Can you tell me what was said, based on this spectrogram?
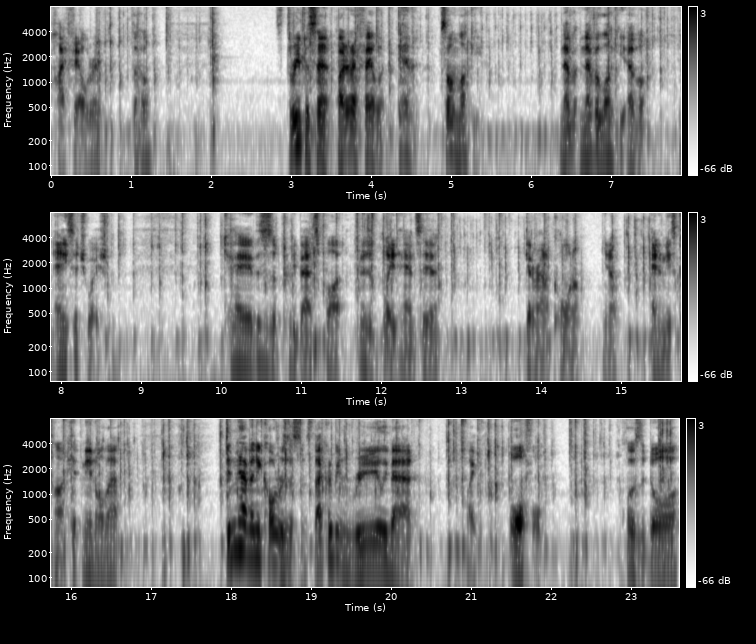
high fail rate? What the hell? It's 3%. Why did I fail it? Damn it. I'm so unlucky. Never, never lucky ever in any situation. Okay, this is a pretty bad spot. I'm gonna just Blade Hands here. Get around a corner. You know, enemies can't hit me and all that. Didn't have any cold resistance. That could have been really bad. Like, awful. Close the door.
